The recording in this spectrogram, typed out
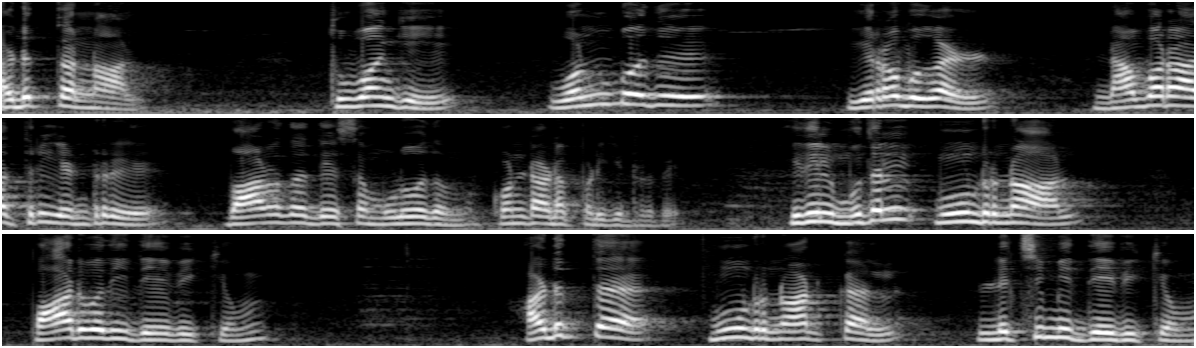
அடுத்த நாள் துவங்கி ஒன்பது இரவுகள் நவராத்திரி என்று பாரத தேசம் முழுவதும் கொண்டாடப்படுகின்றது. இதில் முதல் மூன்று நாள் பார்வதி தேவிக்கும் அடுத்த மூன்று நாட்கள் லட்சுமி தேவிக்கும்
